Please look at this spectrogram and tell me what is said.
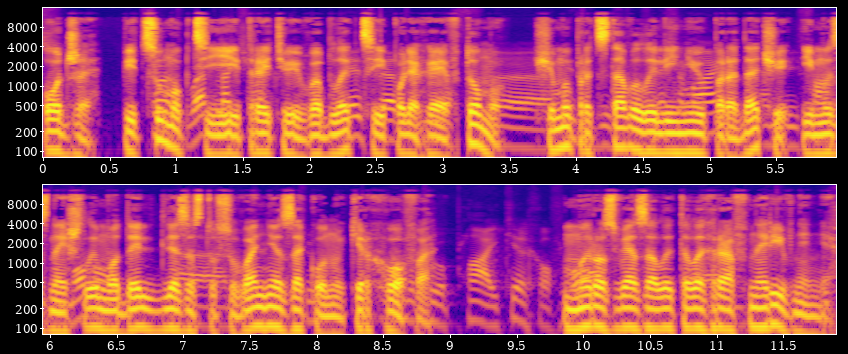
Отже, підсумок цієї третьої веб-лекції полягає в тому, що ми представили лінію передачі і ми знайшли модель для застосування закону Кірхофа. Ми розв'язали телеграфне рівняння.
